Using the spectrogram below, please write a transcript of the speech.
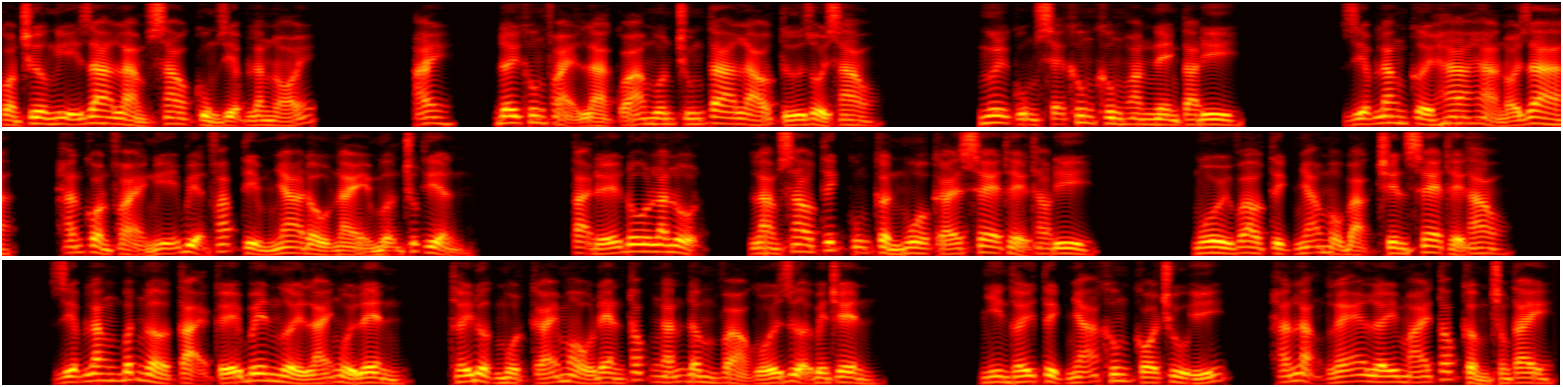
còn chưa nghĩ ra làm sao cùng diệp lăng nói. Ai, đây không phải là quá muốn chúng ta lao tứ rồi sao? Ngươi cũng sẽ không không hoan nghênh ta đi diệp lăng cười ha hả nói ra, hắn còn phải nghĩ biện pháp tìm nha đầu này mượn chút tiền. Tại đế đô la lộn, làm sao tích cũng cần mua cái xe thể thao đi. Ngồi vào tịch nhã màu bạc trên xe thể thao. Diệp lăng bất ngờ tại kế bên người lái ngồi lên, thấy được một cái màu đen tóc ngắn đâm vào gối dựa bên trên. Nhìn thấy tịch nhã không có chú ý, hắn lặng lẽ lấy mái tóc cầm trong tay,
